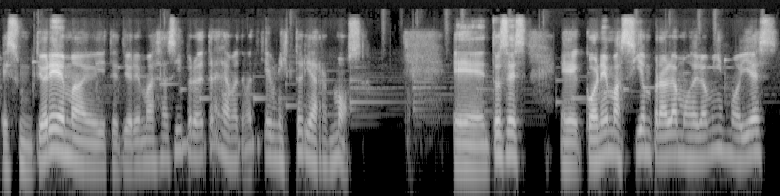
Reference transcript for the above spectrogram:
es un teorema y este teorema es así, pero detrás de la matemática hay una historia hermosa. Eh, entonces, eh, con Emma siempre hablamos de lo mismo y es,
